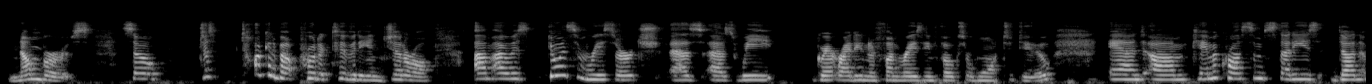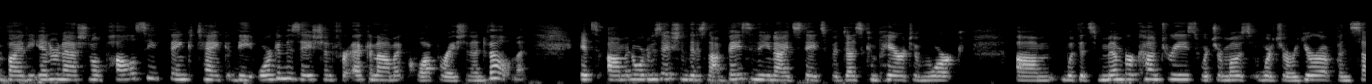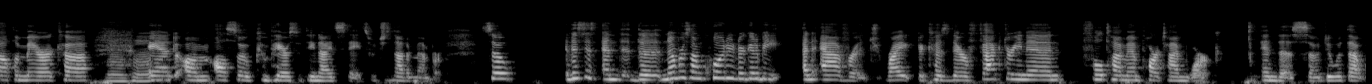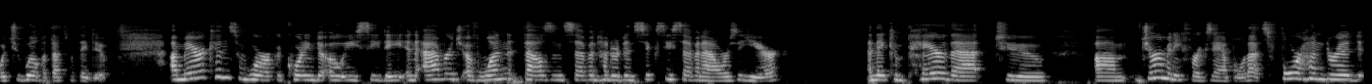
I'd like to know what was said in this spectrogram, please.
numbers so just talking about productivity in general um, i was doing some research as as we grant writing and fundraising folks are want to do, and um, came across some studies done by the international policy think tank, the Organization for Economic Cooperation and Development. It's um, an organization that is not based in the United States but does comparative work um, with its member countries, which are most, which are Europe and South America, Mhm. and um, also compares with the United States, which is not a member. So this is, and the numbers I'm quoting are going to be an average, right? Because they're factoring in full time and part time work in this. So do with that what you will, but that's what they do. Americans work, according to OECD, an average of 1,767 hours a year. And they compare that to um, Germany, for example. That's 400,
